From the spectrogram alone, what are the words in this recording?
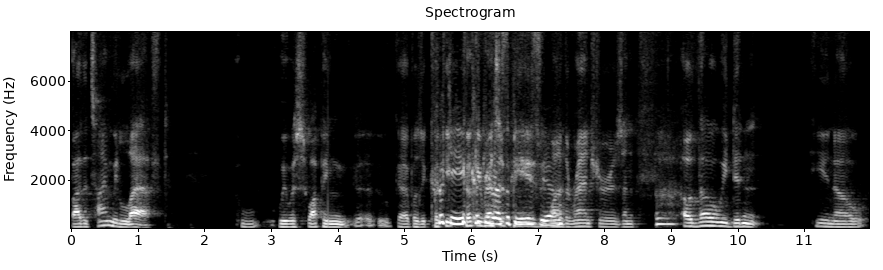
by the time we left, we were swapping, uh, was it cookie, cookie, cookie, cookie recipes, recipes yeah. one of the ranchers. And although we didn't, you know,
